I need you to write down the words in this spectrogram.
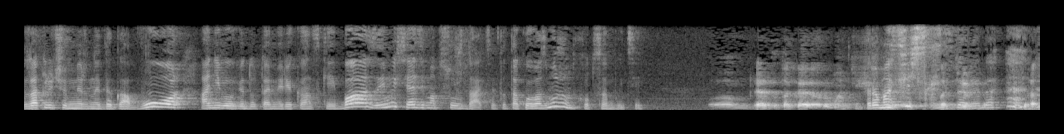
заключим мирный договор, они выведут американские базы, и мы сядем обсуждать. Это такой возможен ход событий? Эм, это такая романтическая, романтическая история, да? да.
